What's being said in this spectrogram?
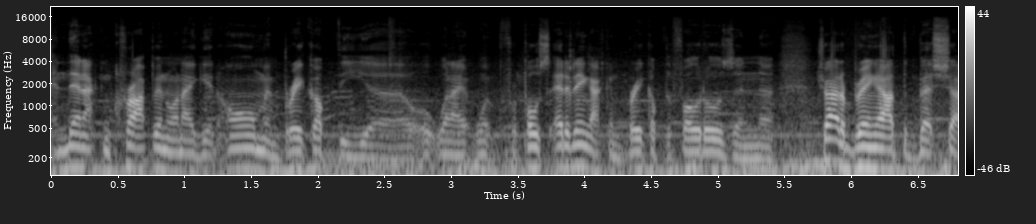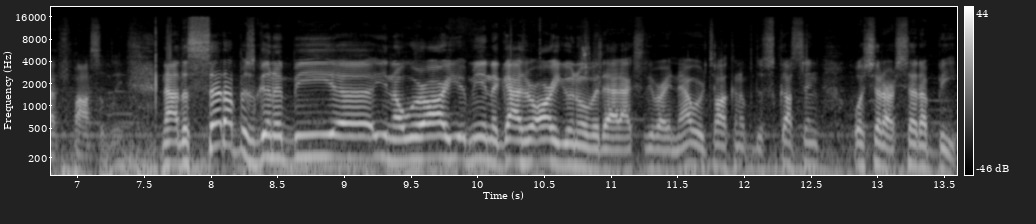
and then I can crop in when I get home and break up the uh, when I for post editing I can break up the photos and uh, try to bring out the best shots possibly. Now the setup is gonna be uh, you know we're arguing me and the guys are arguing over that actually right now we're talking up, discussing what should our setup be.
